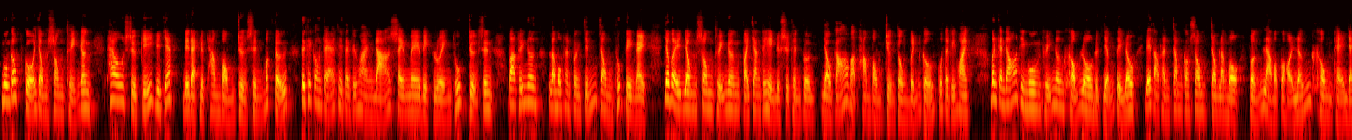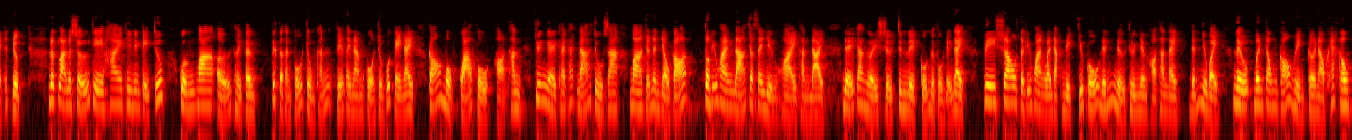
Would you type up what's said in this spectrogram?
Nguồn gốc của dòng sông Thủy Ngân theo sử ký ghi chép để đạt được tham vọng trường sinh bất tử, từ khi còn trẻ thì Tần Thủy Hoàng đã say mê việc luyện thuốc trường sinh và thủy ngân là một thành phần chính trong thuốc tiên này. Do vậy, dòng sông Thủy Ngân phải chăng thể hiện được sự thịnh vượng, giàu có và tham vọng trường tồn vĩnh cửu của Tần Thủy Hoàng. Bên cạnh đó thì nguồn thủy ngân khổng lồ được dẫn từ đâu để tạo thành trăm con sông trong lăng bộ vẫn là một câu hỏi lớn không thể giải thích được. Lật lại lịch sử thì hai thiên niên kỷ trước, quận 3 ở thời Tân, tức là thành phố Trùng Khánh phía tây nam của Trung Quốc ngày nay, có một quả phụ họ Thanh chuyên nghề khai thác đá chu sa mà trở nên giàu có. Tôn Thủy Hoàng đã cho xây dựng Hoài Thành Đài để ca ngợi sự trinh liệt của người phụ nữ này. Vì sao tôn Thủy Hoàng lại đặc biệt chiếu cố đến nữ thương nhân họ Thanh này đến như vậy? Liệu bên trong có huyền cơ nào khác không?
